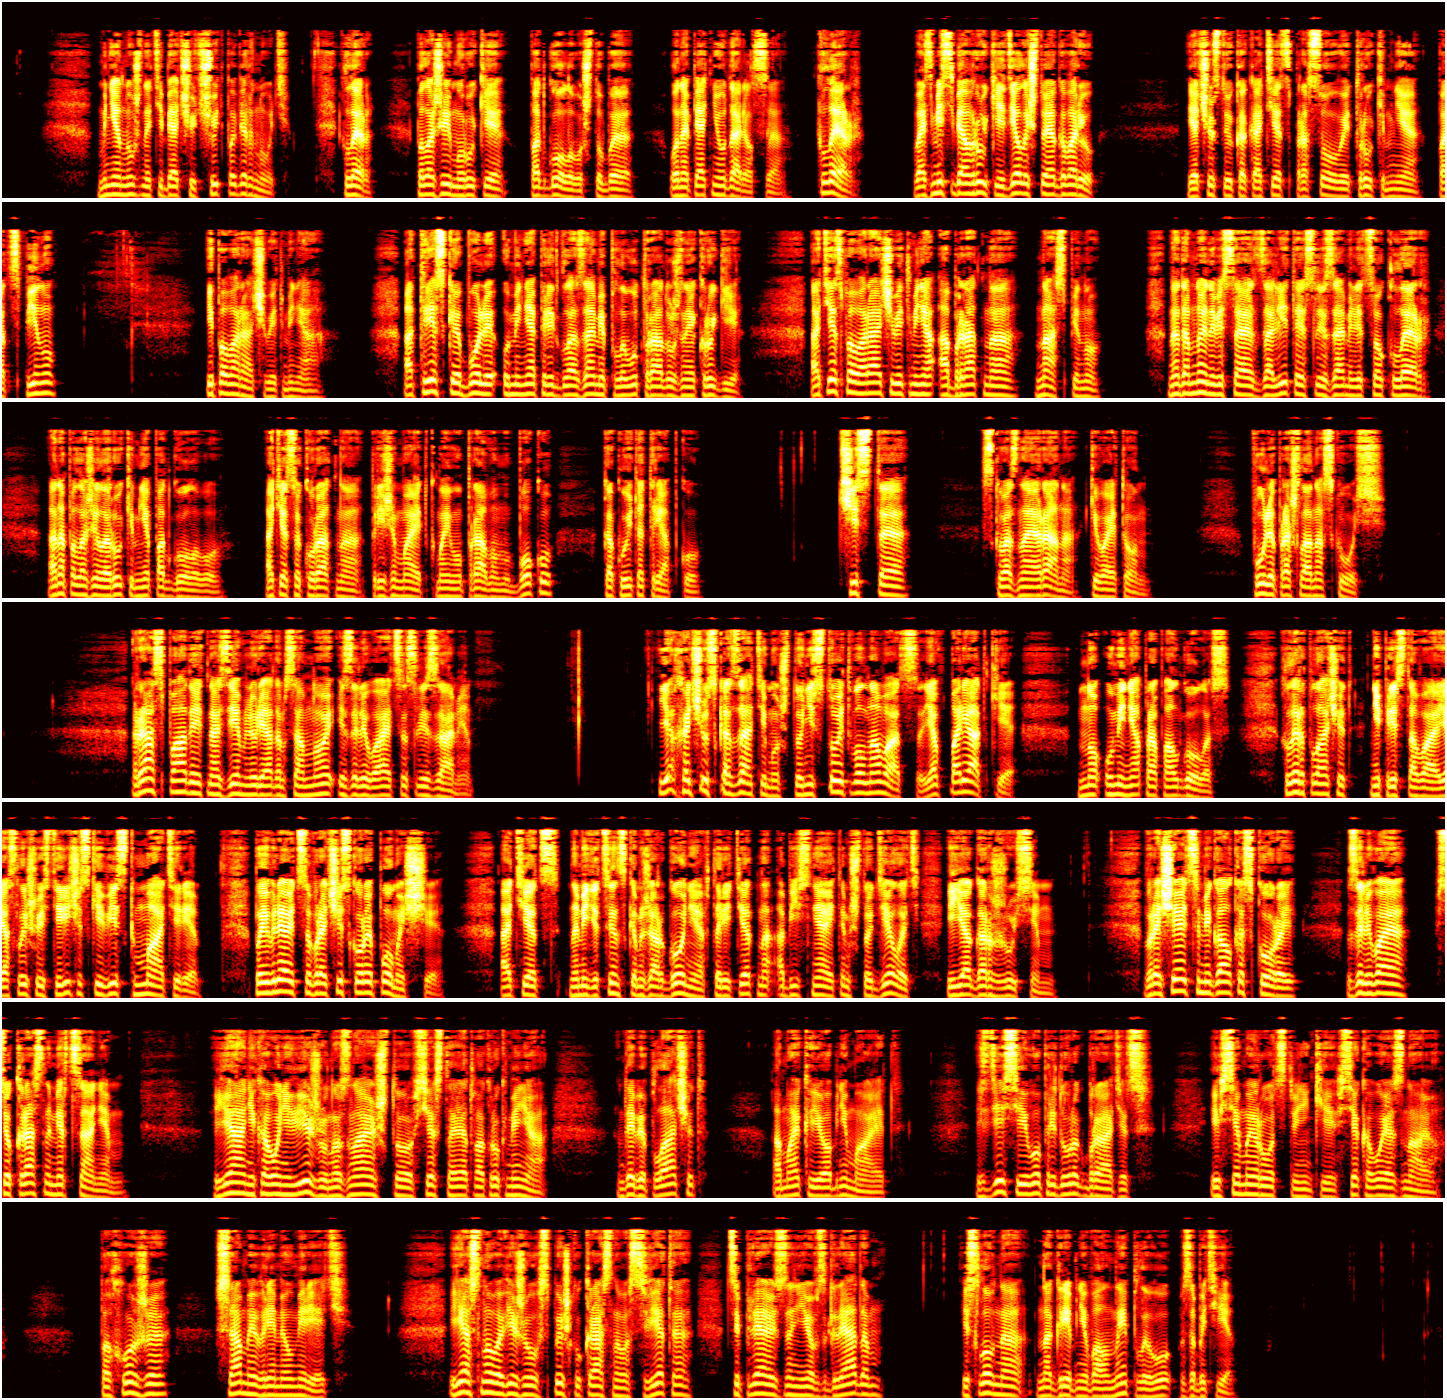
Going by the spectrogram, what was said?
Мне нужно тебя чуть-чуть повернуть. Клэр, положи ему руки под голову, чтобы он опять не ударился. Клэр, возьми себя в руки и делай, что я говорю». Я чувствую, как отец просовывает руки мне под спину и поворачивает меня. От резкой боли у меня перед глазами плывут радужные круги. Отец поворачивает меня обратно на спину. Надо мной нависает залитое слезами лицо Клэр. Она положила руки мне под голову. Отец аккуратно прижимает к моему правому боку какую-то тряпку. «Чистая сквозная рана», — кивает он. Пуля прошла насквозь. Раз падает на землю рядом со мной и заливается слезами. Я хочу сказать ему, что не стоит волноваться, я в порядке, но у меня пропал голос. Клэр плачет, не переставая. Я слышу истерический визг матери. Появляются врачи скорой помощи. Отец на медицинском жаргоне авторитетно объясняет им, что делать, и я горжусь им. Вращается мигалка скорой, заливая все красным мерцанием. Я никого не вижу, но знаю, что все стоят вокруг меня. Дебби плачет, а Майк ее обнимает. Здесь и его придурок-братец, и все мои родственники, все, кого я знаю. Похоже, самое время умереть. Я снова вижу вспышку красного света, цепляюсь за нее взглядом и словно на гребне волны плыву в забытье.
